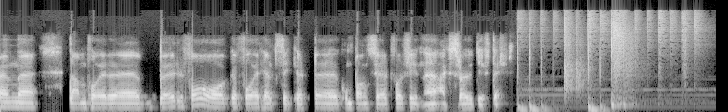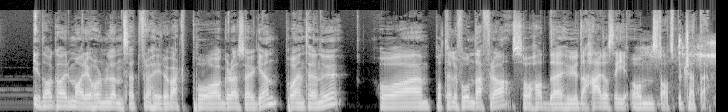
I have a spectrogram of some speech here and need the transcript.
men de får, bør få og får helt sikkert kompensert for sine ekstra utgifter. I dag har Mari Holm Lønseth fra Høyre vært på Gløshaugen på NTNU. Og på telefon derfra så hadde hun det her å si om statsbudsjettet.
